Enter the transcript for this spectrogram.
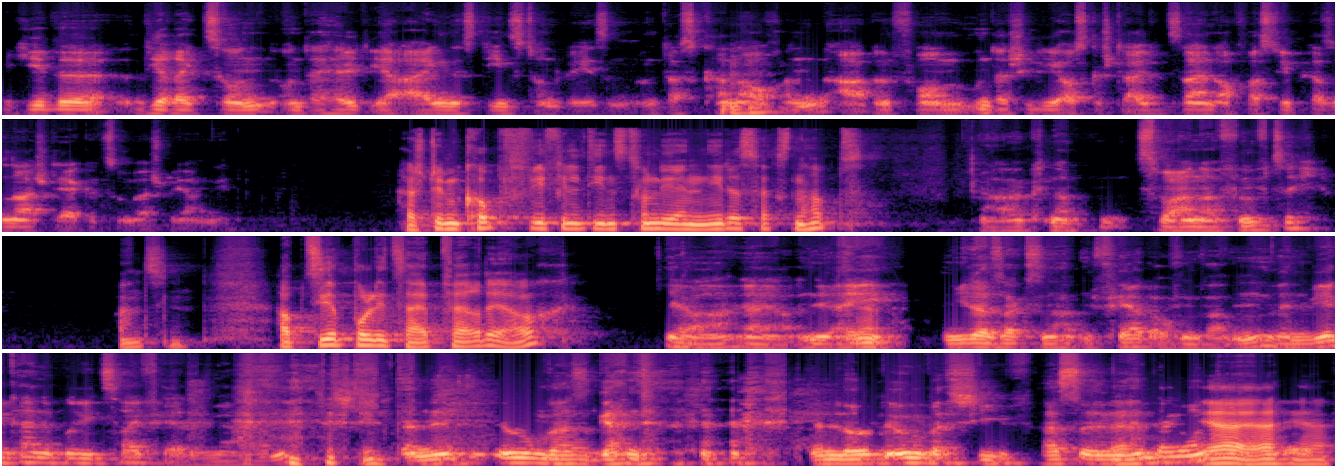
jede Direktion unterhält ihr eigenes Dienstunwesen. Und das kann mhm. auch in Art und Form unterschiedlich ausgestaltet sein, auch was die Personalstärke zum Beispiel angeht. Hast du im Kopf, wie viele Diensthunde ihr in Niedersachsen habt? Ja, knapp 250. Wahnsinn. Habt ihr Polizeipferde auch? Ja, ja, ja. Hey, ja. Niedersachsen hat ein Pferd auf dem Wappen. Wenn wir keine Polizeipferde mehr haben, dann ist irgendwas ganz, dann läuft irgendwas schief. Hast du den ja. Hintergrund? Ja, ja, ja. ja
